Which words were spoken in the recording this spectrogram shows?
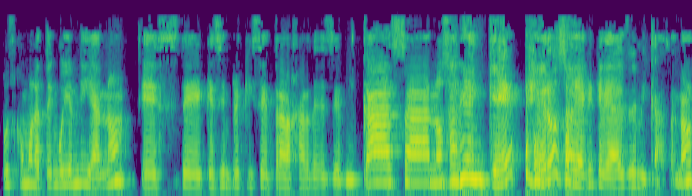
pues como la tengo hoy en día, ¿no? Este, que siempre quise trabajar desde mi casa, no sabía en qué, pero sabía que quería desde mi casa, ¿no?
